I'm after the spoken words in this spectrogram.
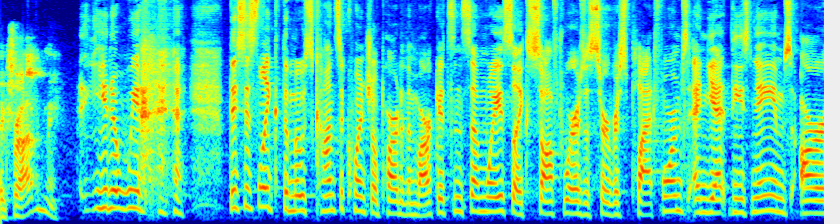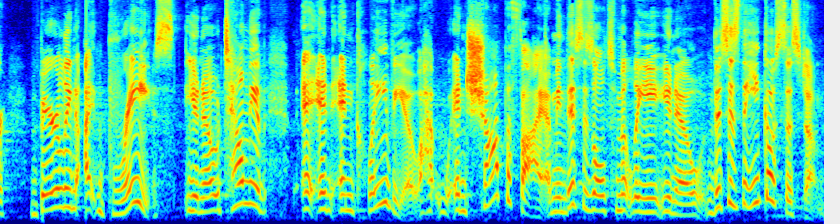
Thanks for having me. You know, we this is like the most consequential part of the markets in some ways, like software as a service platforms, and yet these names are barely I, Braze. You know, tell me, and, and Klaviyo and Shopify. I mean, this is ultimately, you know, this is the ecosystem.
